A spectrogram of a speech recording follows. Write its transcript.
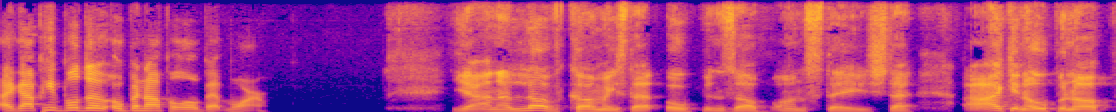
I got people to open up a little bit more. Yeah, and I love comics that opens up on stage. That I can open up.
